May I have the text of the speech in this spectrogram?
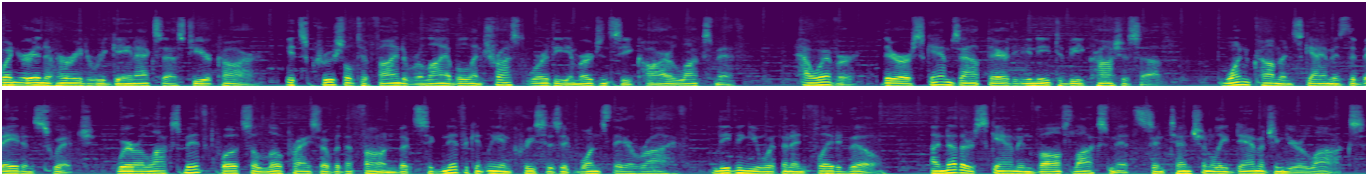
When you're in a hurry to regain access to your car, it's crucial to find a reliable and trustworthy emergency car locksmith. However, there are scams out there that you need to be cautious of. One common scam is the bait and switch, where a locksmith quotes a low price over the phone but significantly increases it once they arrive, leaving you with an inflated bill. Another scam involves locksmiths intentionally damaging your locks,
